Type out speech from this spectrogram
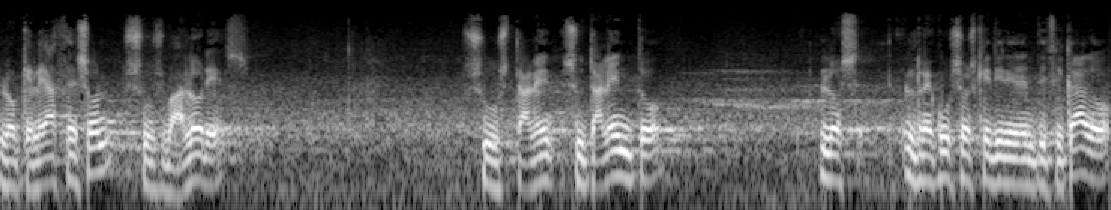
lo que le hace son sus valores, sus su talento, los recursos que tiene identificado,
